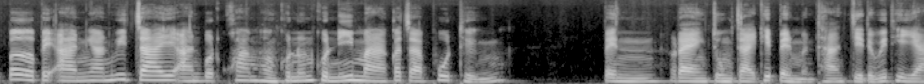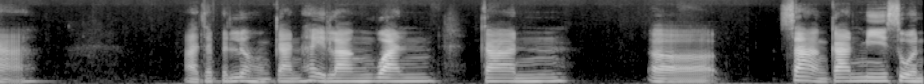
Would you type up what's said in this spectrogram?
เปอร์ ไปอ่านงานวิจัย อ่านบทความของคนนู้นคนนี้มาก็จะพูดถึงเป็นแรงจูงใจที่เป็นเหมือนทางจิตวิทยา อาจจะเป็นเรื่องของการให้รางวัล การสร้างการมีส่วน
